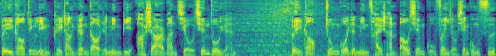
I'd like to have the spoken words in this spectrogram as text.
被告丁玲赔偿原告人民币二十二万九千多元。被告中国人民财产保险股份有限公司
